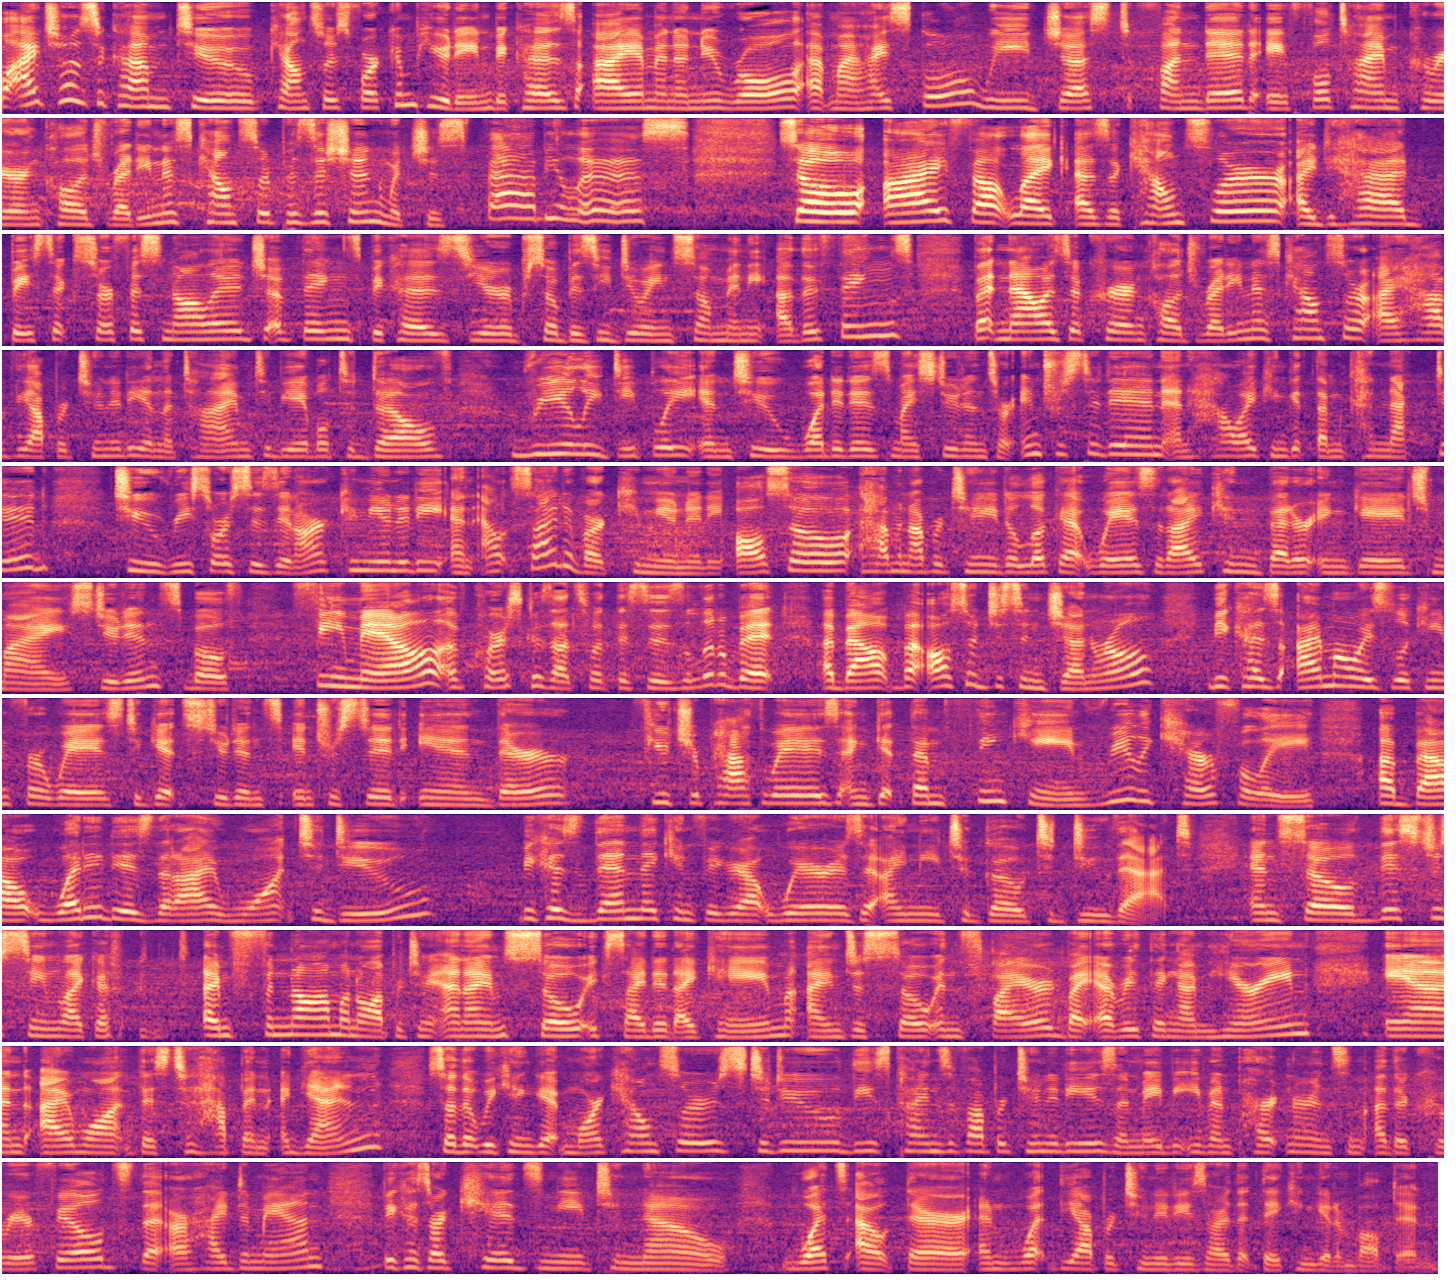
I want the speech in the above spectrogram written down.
Well, I chose to come to Counselors for Computing because I am in a new role at my high school. We just funded a full time career and college readiness counselor position, which is fabulous. So I felt like as a counselor, I had basic surface knowledge of things because you're so busy doing so many other things. But now, as a career and college readiness counselor, I have the opportunity and the time to be able to delve really deeply into what it is my students are interested in and how I can get them connected to resources in our community and outside of our community. Also, have an opportunity to look at ways that I can better engage my students, both female, of course, because that's what this is a little bit about, but also just in general, because I'm always looking for ways to get students interested in their future pathways and get them thinking really carefully about what it is that I want to do because then they can figure out where is it I need to go to do that. And so this just seemed like a, a phenomenal opportunity, and I am so excited I came. I'm just so inspired by everything I'm hearing, and I want this to happen again so that we can get more counselors to do these kinds of opportunities and maybe even partner in some other career fields that are high demand because our kids need to know what's out there and what the opportunities are that they can get involved in.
